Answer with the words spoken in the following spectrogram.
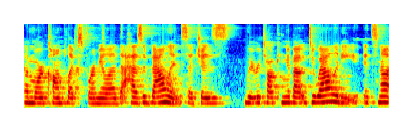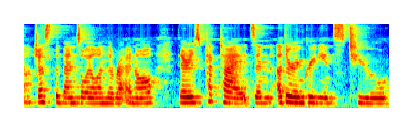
a more complex formula that has a balance, such as we were talking about duality. It's not just the benzoyl and the retinol, there's peptides and other ingredients to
